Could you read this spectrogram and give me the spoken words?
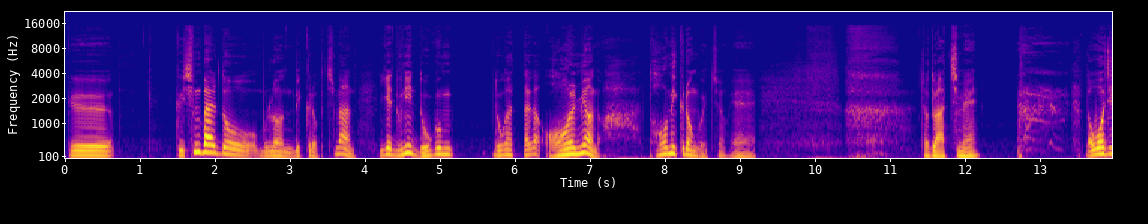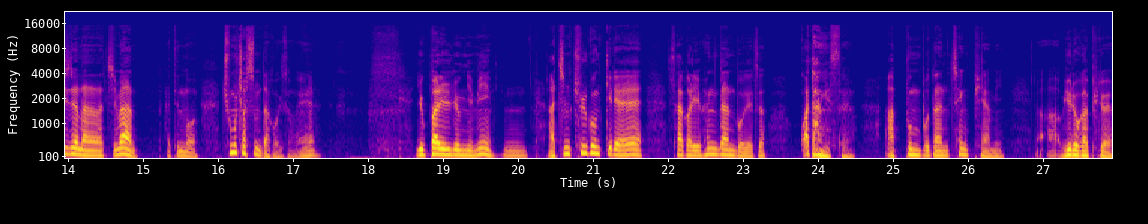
그, 그 신발도 물론 미끄럽지만, 이게 눈이 녹음, 녹았다가 얼면, 아, 더 미끄러운 거 있죠. 예. 하, 저도 아침에 넘어지진 않았지만, 하여튼 뭐, 춤을 췄습니다, 거기서. 예. 6816님이, 음, 아침 출근길에 사거리 횡단보도에서 꽈당했어요. 아픔보단 창피함이, 아, 위로가 필요해요.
